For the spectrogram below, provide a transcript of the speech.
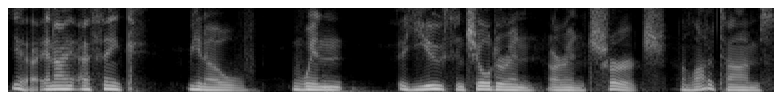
yeah and i i think you know when youth and children are in church, a lot of times,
